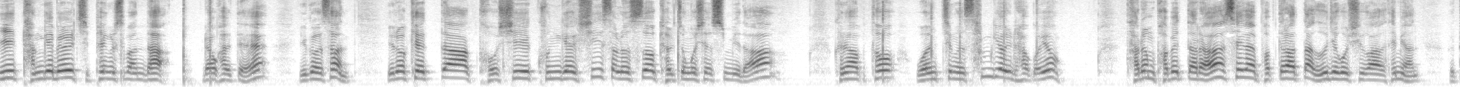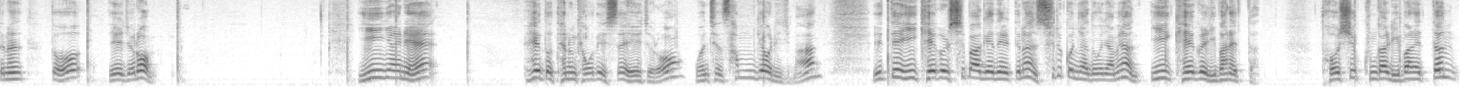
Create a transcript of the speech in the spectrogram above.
이 단계별 집행을 수반다 라고 할 때 이것은 이렇게 딱 도시 군객 시설로서 결정고시였습니다. 그날부터 원칙은 3개월이라고요. 다른 법에 따라 세 가지 법 따라 딱 의제고시가 되면 그때는 또 예외로 2년에 해도 되는 경우도 있어요. 예외로 원칙은 3개월이지만 이때 이 계획을 수립하게 될 때는 수립권자 누구냐면 이 계획을 위반했던 도시 군가를 위반했던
